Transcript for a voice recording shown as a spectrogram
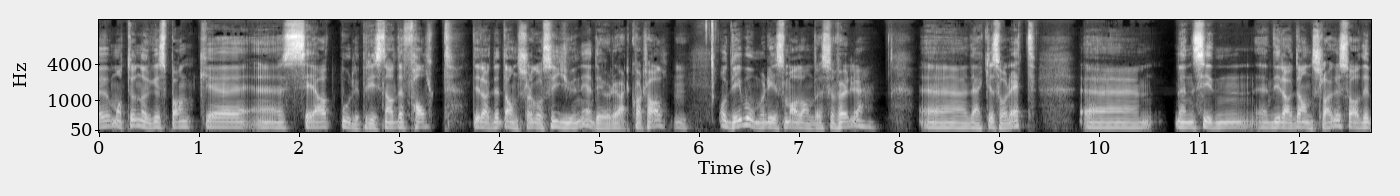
jo, måtte jo Norges Bank eh, se at boligprisene hadde falt. De lagde et anslag også i juni, det gjør de hvert kvartal. Mm. Og de bommer de som alle andre, selvfølgelig. Eh, det er ikke så lett. Eh, men siden de lagde anslaget, så hadde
